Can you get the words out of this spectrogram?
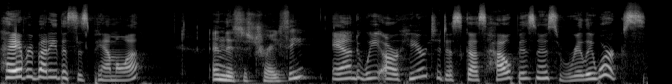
Hey, everybody, this is Pamela. And this is Tracy. And we are here to discuss how business really works.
